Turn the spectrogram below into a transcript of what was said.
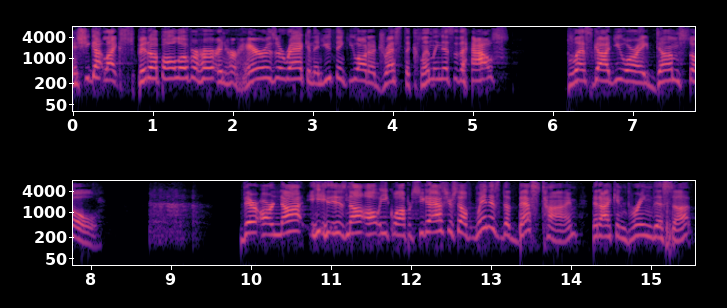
and she got like spit up all over her and her hair is a wreck, and then you think you ought to address the cleanliness of the house? Bless God, you are a dumb soul. There are not, it is not all equal opportunity. You gotta ask yourself, when is the best time that I can bring this up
